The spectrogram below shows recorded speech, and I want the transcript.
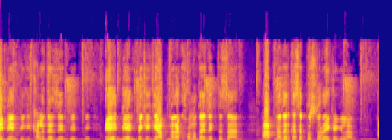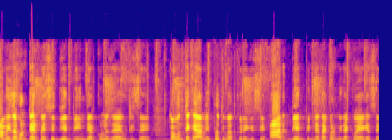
এই বিএনপি কি খালেদা জিয়ার বিএনপি? এই বিএনপি কে কি আপনারা ক্ষমতায় দেখতে চান? আপনাদের কাছে প্রশ্ন রেখে গেলাম। আমি যখন টের পেয়েছি বিএনপি ইন্ডিয়ার কলেজে উঠিছে, তখন থেকে আমি প্রতিবাদ করে গেছি। আর বিএনপির নেতাকর্মীরা কয়ে গেছে,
